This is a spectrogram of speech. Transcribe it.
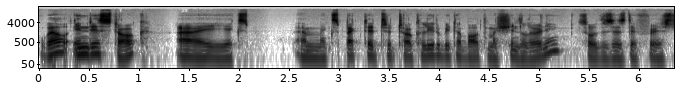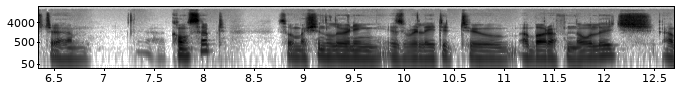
well, in this talk, I ex- am expected to talk a little bit about machine learning. So, this is the first um, concept. So, machine learning is related to a body of knowledge uh,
